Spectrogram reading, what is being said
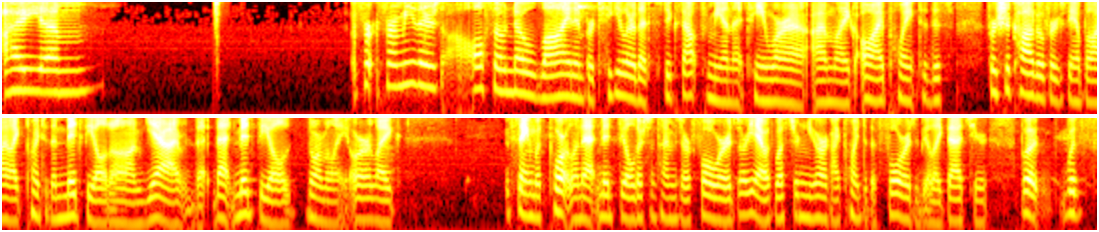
I, um, for for me, there's also no line in particular that sticks out for me on that team where I, am like, oh, I point to this. For Chicago, for example, I like point to the midfield. Um, yeah, that that midfield normally, or like same with Portland at midfield or sometimes they're forwards. Or yeah, with Western New York, I point to the forwards and be like, "That's your." But with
